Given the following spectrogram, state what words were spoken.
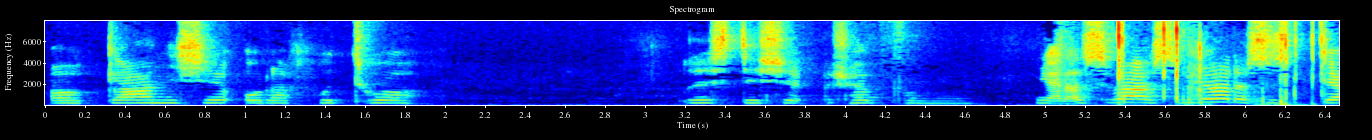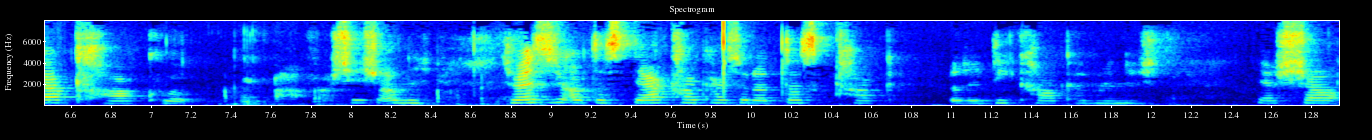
organische oder futuristische Schöpfungen. Ja, das war's wieder. Das ist der Krake. Verstehe ich auch nicht. Ich weiß nicht, ob das der Krake heißt oder das Krake. Oder die Krake, wenn nicht. Ja, schau.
